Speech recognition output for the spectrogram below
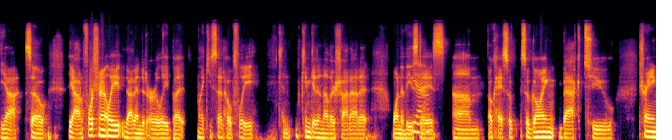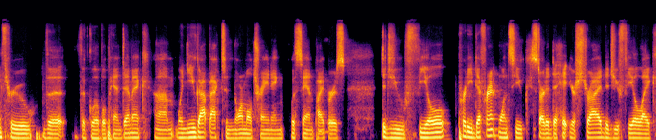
Yeah. So, yeah, unfortunately, that ended early, but like you said, hopefully can can get another shot at it one of these yeah. days. Um, okay, so so going back to training through the the global pandemic, um, when you got back to normal training with sandpipers, did you feel pretty different once you started to hit your stride? Did you feel like,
